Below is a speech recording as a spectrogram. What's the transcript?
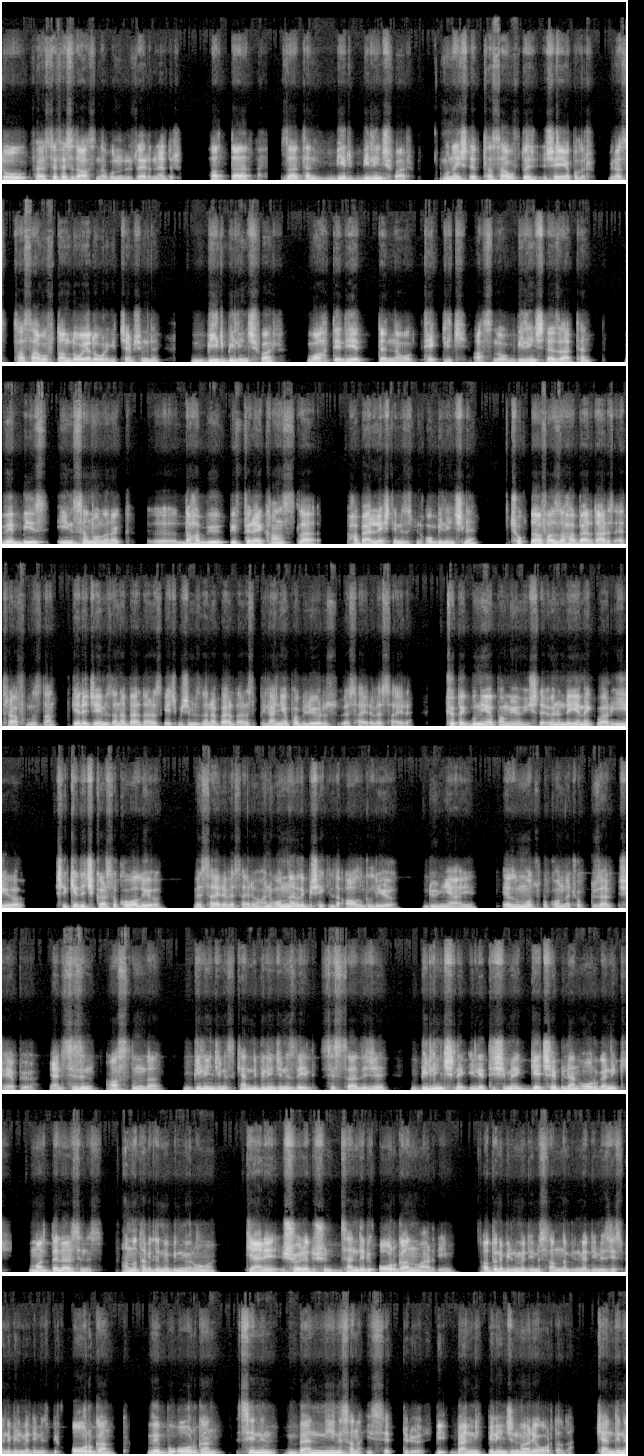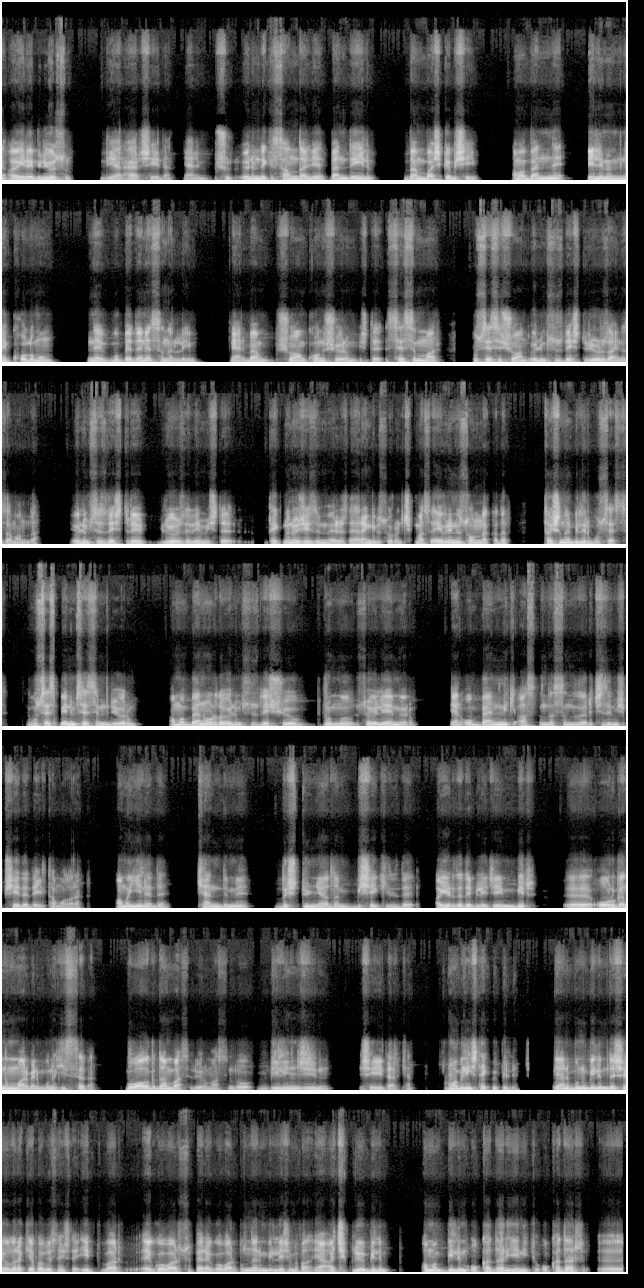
Doğu felsefesi de aslında bunun üzerinedir. Hatta zaten bir bilinç var. Buna işte tasavvufta şey yapılır. Biraz tasavvuftan doğuya doğru gideceğim şimdi. Bir bilinç var. Vahdediyet denilen o teklik aslında o bilinçte zaten. Ve biz insan olarak e, daha büyük bir frekansla haberleştiğimiz için o bilinçle çok daha fazla haberdarız etrafımızdan. Geleceğimizden haberdarız, geçmişimizden haberdarız, plan yapabiliyoruz vesaire vesaire. Köpek bunu yapamıyor. İşte önünde yemek var, yiyor. İşte kedi çıkarsa kovalıyor vesaire vesaire. Hani onlar da bir şekilde algılıyor dünyayı. Alan Watts bu konuda çok güzel şey yapıyor. Yani sizin aslında bilinciniz kendi bilinciniz değil. Siz sadece bilinçle iletişime geçebilen organik maddelersiniz. Anlatabildim mi bilmiyorum ama yani şöyle düşün. Sende bir organ var diyeyim. Adını bilmediğimiz, sanını bilmediğimiz, cismini bilmediğimiz bir organ ve bu organ senin benliğini sana hissettiriyor. Bir benlik bilincin var ya ortada. Kendini ayırabiliyorsun diğer her şeyden. Yani şu önümdeki sandalye ben değilim. Ben başka bir şeyim. Ama ben ne elimim ne kolumum ne bu bedene sınırlıyım. Yani ben şu an konuşuyorum. İşte sesim var. Bu sesi şu an ölümsüzleştiriyoruz aynı zamanda. Ölümsüzleştirebiliyoruz dediğim işte teknoloji izin verirse herhangi bir sorun çıkmazsa evrenin sonuna kadar taşınabilir bu ses. Bu ses benim sesim diyorum. Ama ben orada ölümsüzleşiyorumu söyleyemiyorum. Yani o benlik aslında sınırları çizilmiş bir şey de değil tam olarak. Ama yine de kendimi dış dünyadan bir şekilde ayırt edebileceğim bir e, organım var benim bunu hisseden. Bu algıdan bahsediyorum aslında o bilincin şeyi derken. Ama bilinç tek bir bilinç. Yani bunu bilimde şey olarak yapabilirsin işte id var, ego var, süper ego var. Bunların birleşimi falan. Yani açıklıyor bilim. Ama bilim o kadar yeni ki, o kadar e,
